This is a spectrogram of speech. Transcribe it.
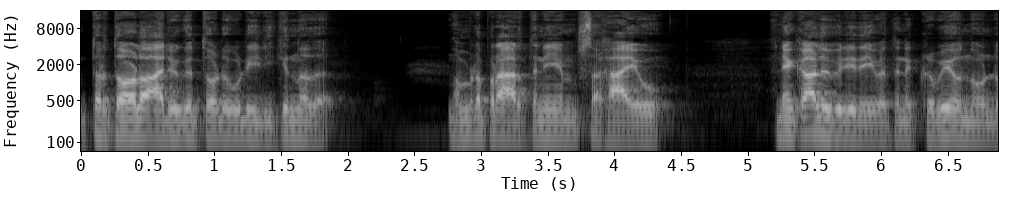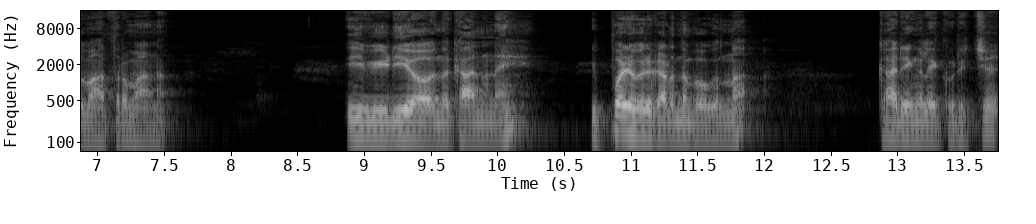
ഇത്രത്തോളം ആരോഗ്യത്തോടു കൂടി ഇരിക്കുന്നത് നമ്മുടെ പ്രാർത്ഥനയും സഹായവും അതിനേക്കാളുപരി ദൈവത്തിന്റെ കൃപയൊന്നുകൊണ്ട് മാത്രമാണ്. ഈ വീഡിയോ ഒന്ന് കാണണേ. ഇപ്പോഴിവർ കടന്നു പോകുന്ന കാര്യങ്ങളെക്കുറിച്ച്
